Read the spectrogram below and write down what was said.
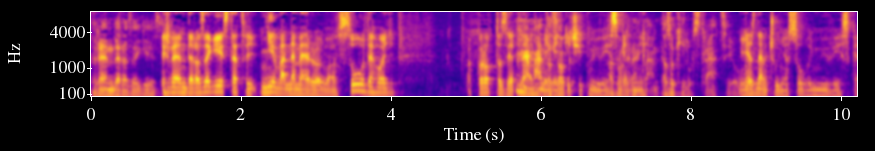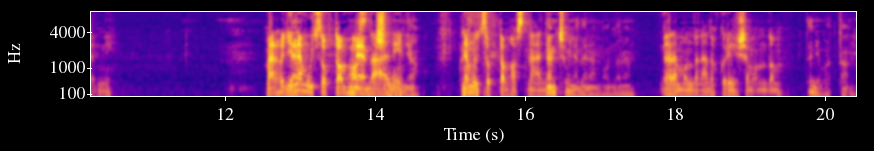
Render az egész. És render az egész, tehát hogy nyilván nem erről van szó, de hogy akkor ott azért nem, lehet hát még azok, egy kicsit művészkedni. Azok, reklám, azok illusztrációk. Ez nem csúnya szó, hogy művészkedni. Már hogy nem, én nem úgy szoktam használni. Nem csúnya. Nem úgy szoktam használni. Nem csúnya, de nem mondanám. De nem mondanád, akkor én sem mondom. De nyugodtan.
